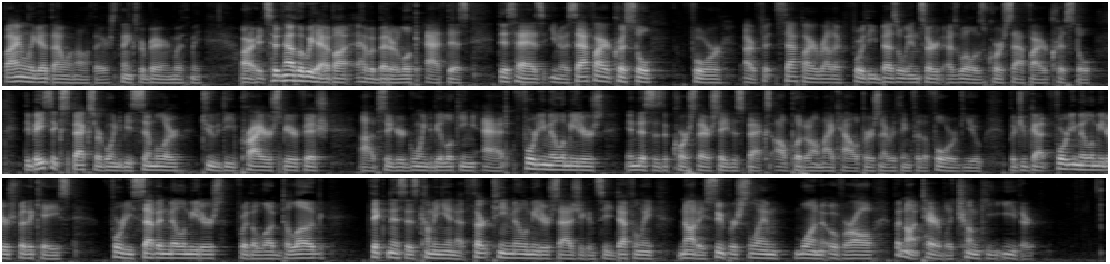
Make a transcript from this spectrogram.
Finally got that one off there. Thanks for bearing with me. All right, so now that we have uh, have a better look at this, this has you know sapphire crystal for or sapphire rather for the bezel insert as well as of course sapphire crystal. The basic specs are going to be similar to the prior spearfish. Uh, so you're going to be looking at 40 millimeters, and this is of course their stated specs. I'll put it on my calipers and everything for the full review. But you've got 40 millimeters for the case, 47 millimeters for the lug to lug, Thickness is coming in at 13 millimeters, as you can see, definitely not a super slim one overall, but not terribly chunky either.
